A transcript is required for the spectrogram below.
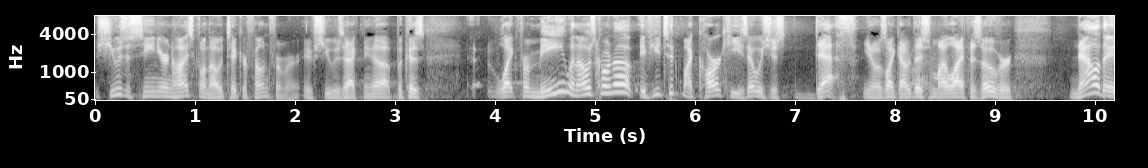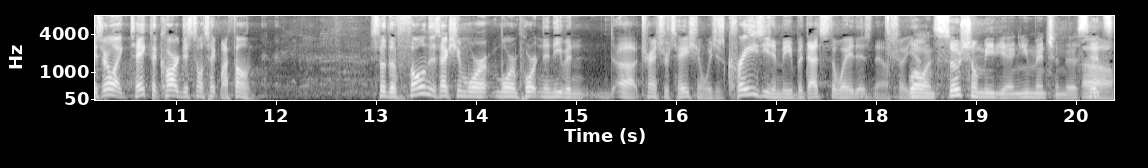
she was a senior in high school and I would take her phone from her if she was acting up because like for me when I was growing up, if you took my car keys, that was just death. You know, it was like, I this my life is over. Nowadays, they're like, take the car, just don't take my phone. So the phone is actually more more important than even uh, transportation, which is crazy to me, but that's the way it is now. So yeah. Well, in social media, and you mentioned this, it's Oh. it's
